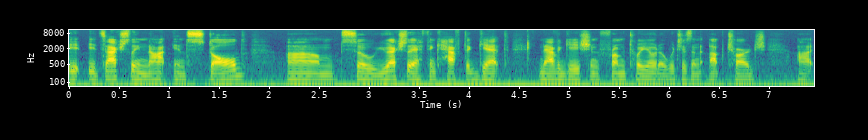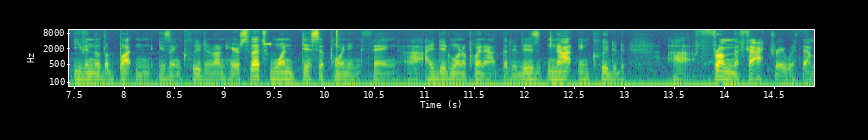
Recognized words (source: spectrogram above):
it, it's actually not installed. Um, so you actually, I think, have to get navigation from Toyota, which is an upcharge, uh, even though the button is included on here. So that's one disappointing thing. Uh, I did want to point out that it is not included uh, from the factory with them.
